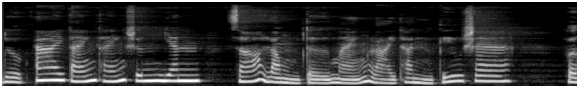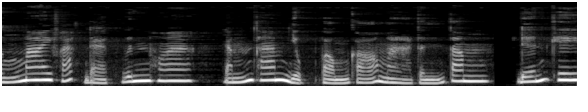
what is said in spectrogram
được ai tán thán xưng danh xó lòng tự mãn lại thành kiêu sa vận mai phát đạt vinh hoa, đắm tham dục vọng khó mà tĩnh tâm. Đến khi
